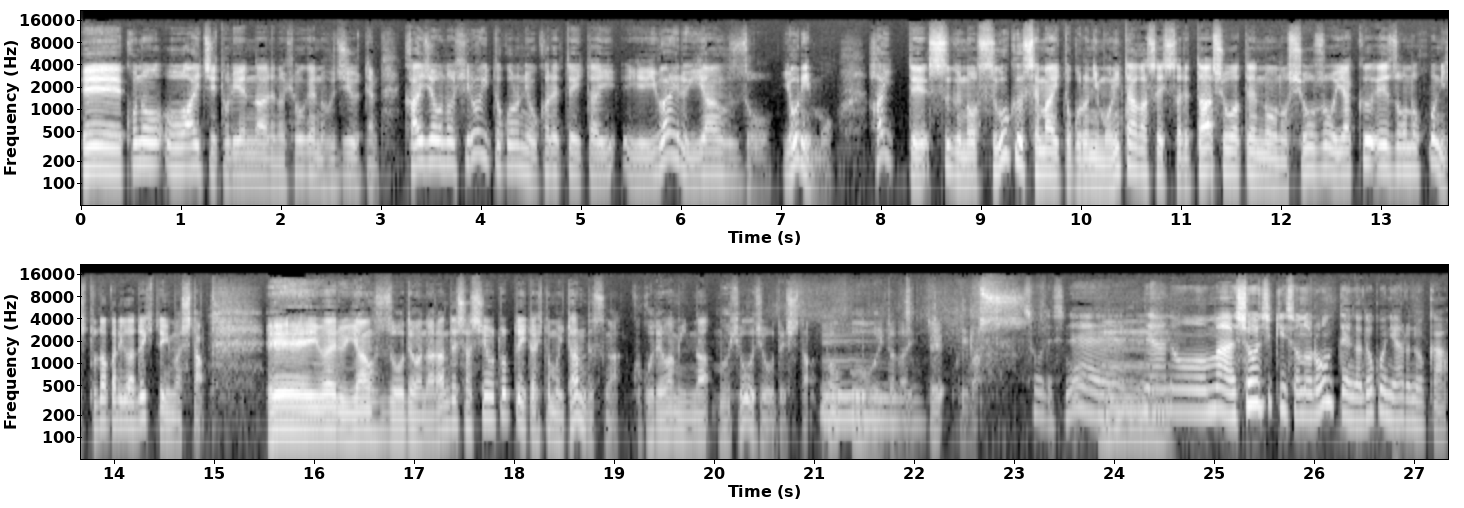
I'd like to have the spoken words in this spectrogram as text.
えー、この愛知トリエンナーレの表現の不自由展、会場の広いところに置かれていたい、いわゆる慰安婦像よりも、入ってすぐのすごく狭いところにモニニターが設置された昭和天皇の肖像役映像の方に人だかりができていました、えー、いわゆる慰安婦像では並んで写真を撮っていた人もいたんですがここではみんな無表情でした。といただいておりますそうですね。で、あのまあ正直その論点がどこにあるのか、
